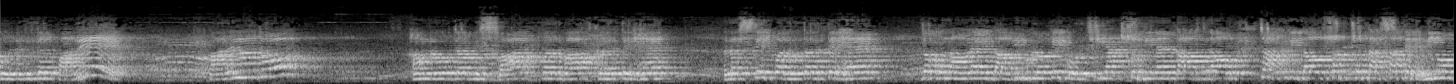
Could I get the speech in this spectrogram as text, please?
জমি অন্য কারো নামে কেউ ট্রান্সফার করে দিতে পারে পারে না তো हम लोग जब इस बात पर बात करते हैं রাস্তে पर उतरते हैं যখন আমরা এই দাবিগুলোকে করছি একশো দিনের কাজ দাও চাকরি দাও স্বচ্ছতার সাথে নিয়োগ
